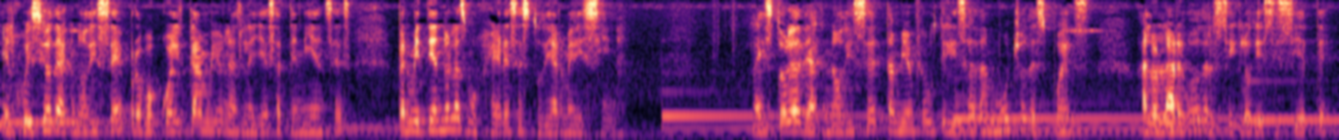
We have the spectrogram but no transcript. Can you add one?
El juicio de Agnódice provocó el cambio en las leyes atenienses, permitiendo a las mujeres estudiar medicina. La historia de Agnódice también fue utilizada mucho después, a lo largo del siglo XVII,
